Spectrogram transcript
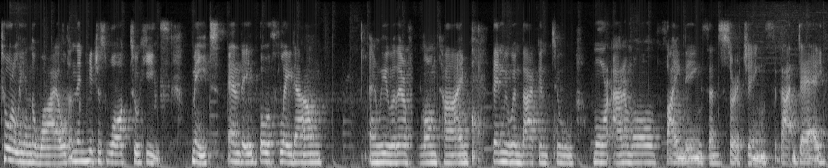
totally in the wild. And then he just walked to his mate and they both lay down and we were there for a long time. Then we went back into more animal findings and searchings that day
